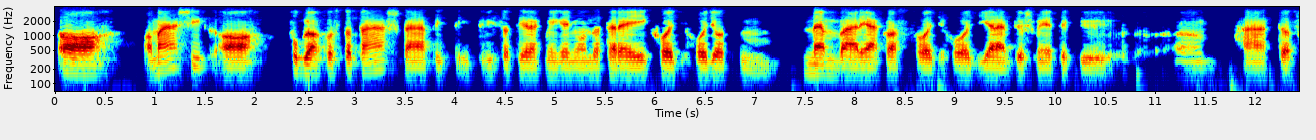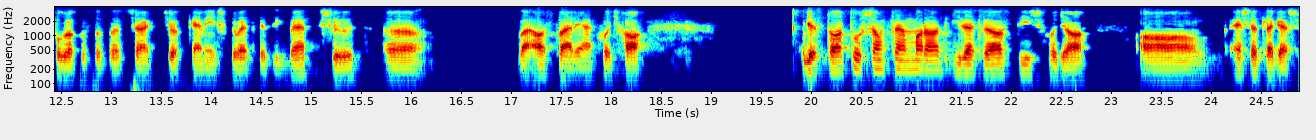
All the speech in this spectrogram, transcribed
A, a másik a foglalkoztatás, tehát itt, itt visszatérek még egy mondat erejéig, hogy, hogy ott nem várják azt, hogy, hogy jelentős mértékű hát foglalkoztatottság csökkenés következik be, sőt, azt várják, hogyha hogy ez tartósan fennmarad, illetve azt is, hogy a, a esetleges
